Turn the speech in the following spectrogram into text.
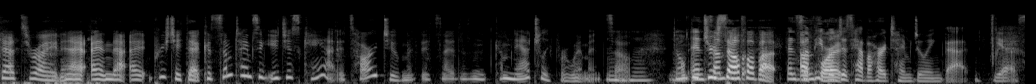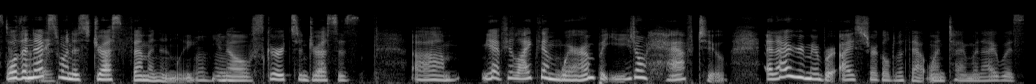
That's right. And I and I appreciate that because sometimes you just can't. It's hard to. It's not, it doesn't come naturally for women. So don't beat And yourself people- up. And some up people just have a hard time doing that. Yes. Well, the next one is dress femininely. Mm-hmm. You know, skirts and dresses. Um, yeah, if you like them, wear them, but you don't have to. And I remember I struggled with that one time when I was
